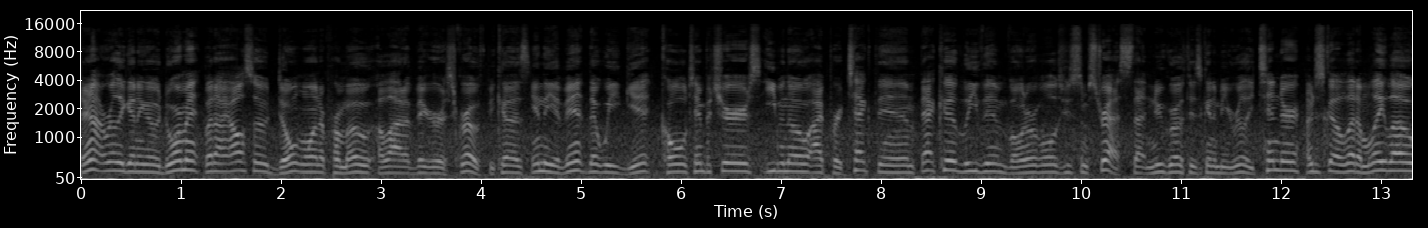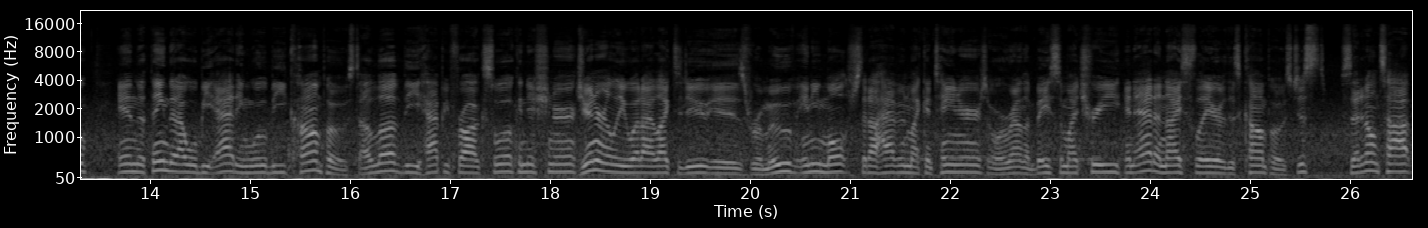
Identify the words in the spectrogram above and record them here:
They're not really going to go dormant, but I also don't want to promote a lot of vigorous growth because in the event that we get cold temperatures, even though I protect them, that could leave them vulnerable to some stress. That new growth is going to be really tender. I'm just going to let them lay low And the thing that I will be adding will be compost. I love the Happy Frog soil conditioner. Generally what I like to do is remove any mulch that I have in my containers or around the base of my tree and add a nice layer of this compost. Just set it on top,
